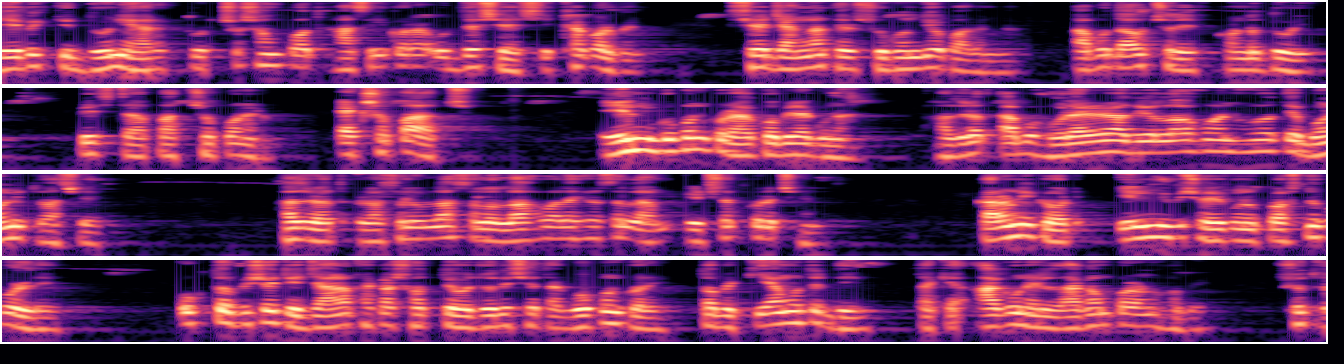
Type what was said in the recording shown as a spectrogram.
যে ব্যক্তি দুনিয়ার তুচ্ছ সম্পদ হাসিল করার উদ্দেশ্যে শিক্ষা করবেন, সে জান্নাতের সুগন্ধিও পাবেন না। আবু দাউদ শরীফ, খণ্ড দুই, পৃষ্ঠা পাঁচশো পনেরো। একশো পাঁচ, ইলম গোপন করা কবিরা গুণা হজরত আবু হুরারে রাজিউল্লাহান হতে বর্ণিত আছে হজরত রসল্লাহ সাল্লাহ আলহিহাসাল্লাম ইরশাদ করেছেন, কারও নিকট ইলমি বিষয়ে কোনো প্রশ্ন করলে উক্ত বিষয়টি জানা থাকা সত্ত্বেও যদি সে তা গোপন করে, তবে কিয়ামতের দিন তাকে আগুনের লাগাম পরানো হবে। সূত্র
